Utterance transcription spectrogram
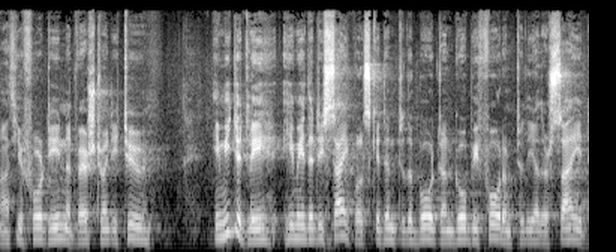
Matthew 14 at verse 22. Immediately he made the disciples get into the boat and go before him to the other side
